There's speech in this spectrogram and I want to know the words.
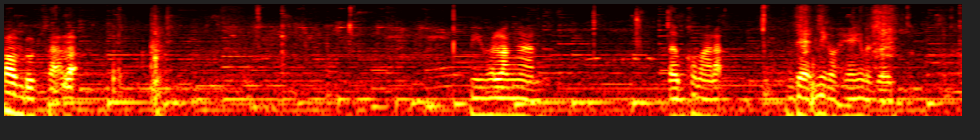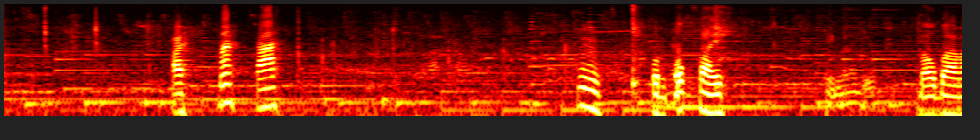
พร้อมดูดสารละ มีพลังงาน เติมเข้ามาละ แดดนี่ก็แห้งเหลือเกินไป มาตาอืมฝนตกไฟ เห็นไหมเดี๋ยวเบาบาง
